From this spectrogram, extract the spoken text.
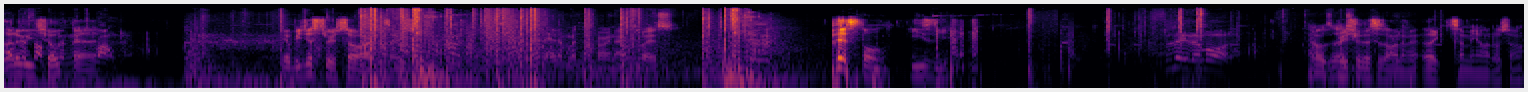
How do we choke on the next that? round. Yeah, we just threw so hard. It's actually I hit him with the throwing knife twice. pistol. Easy. Slay them all. How I'm was pretty this? sure this is automatic, like semi-auto. So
